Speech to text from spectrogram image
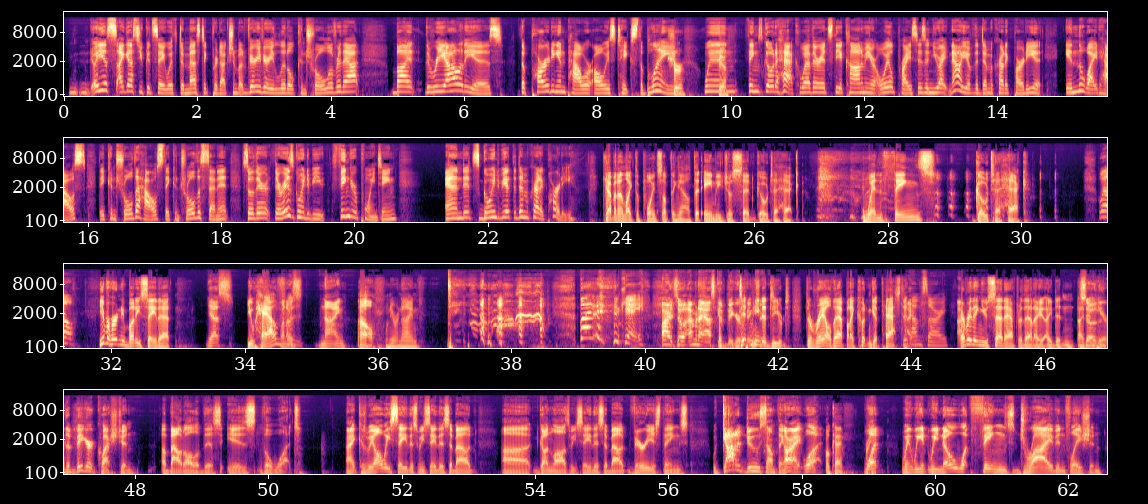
yes, I guess you could say with domestic production, but very, very little control over that. But the reality is the party in power always takes the blame Sure. when Yeah. things go to heck, whether it's the economy or oil prices. And you right now you have the Democratic Party in the White House. They control the House, they control the Senate. So there there is going to be finger pointing and it's going to be at the Democratic Party. Kevin, I'd like to point something out that Amy just said go to heck. when things go to heck. Well, You ever heard anybody say that? Yes. You have? When I was nine. Oh, when you were nine. But okay. All right, so I'm going to ask a bigger Didn't picture. mean to de- derail that, but I couldn't get past it. I'm sorry. Everything you said after that, I, I didn't. I so didn't hear. So the bigger question about all of this is the what, all right? Because we always say this. We say this about uh, gun laws. We say this about various things. We got to do something. All right, what? okay. What? We, we we know what things drive inflation.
